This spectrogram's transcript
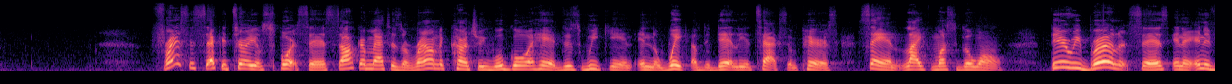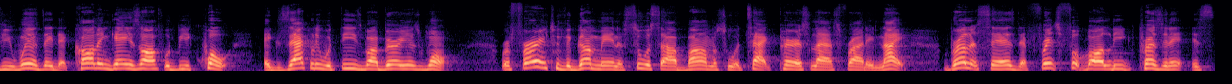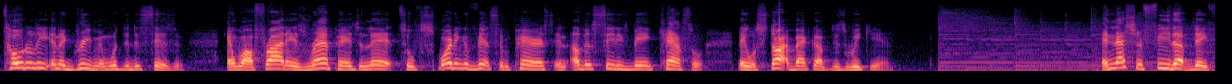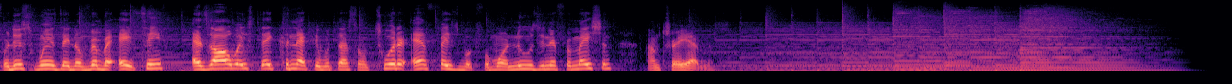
France's Secretary of Sport says soccer matches around the country will go ahead this weekend in the wake of the deadly attacks in Paris, saying life must go on. Thierry Braillard says in an interview Wednesday that calling games off would be, quote, exactly what these barbarians want. Referring to the gunmen and suicide bombers who attacked Paris last Friday night, Braillard says that French Football League president is totally in agreement with the decision. And while Friday's rampage led to sporting events in Paris and other cities being canceled, they will start back up this weekend. And that's your feed update for this Wednesday, November 18th. As always, stay connected with us on Twitter and Facebook for more news and information. I'm Trey Edmonds.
